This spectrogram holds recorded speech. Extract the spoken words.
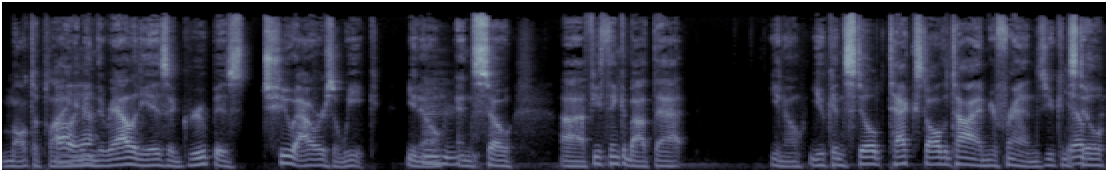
multiplying. Oh, yeah. I mean, the reality is a group is two hours a week, you know, mm-hmm. and so uh, if you think about that, you know, you can still text all the time your friends. You can yep. still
